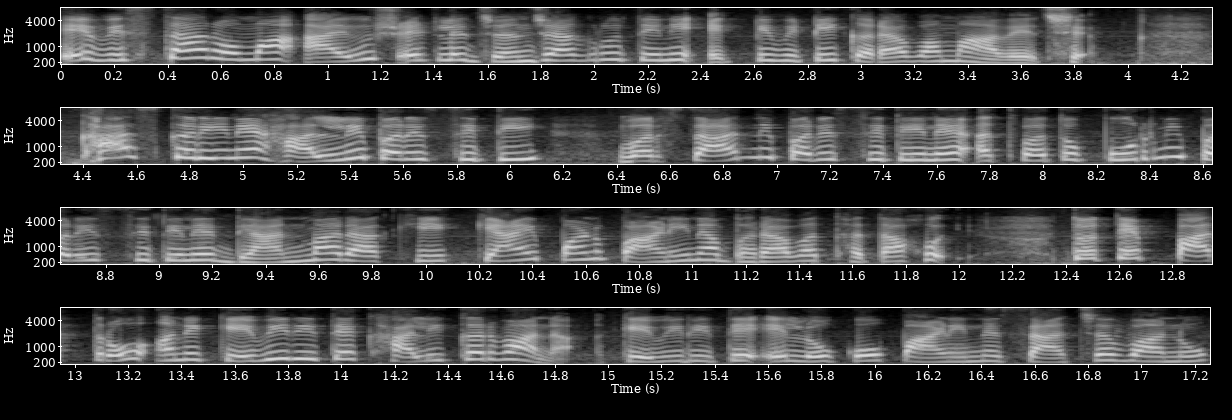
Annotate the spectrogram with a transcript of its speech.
એ વિસ્તારોમાં આયુષ એટલે જનજાગૃતિની એક્ટિવિટી કરાવવામાં આવે છે. ખાસ કરીને હાલની પરિસ્થિતિ, વરસાદની પરિસ્થિતિને અથવા તો પૂરની પરિસ્થિતિને ધ્યાનમાં રાખી ક્યાંય પણ પાણીના ભરાવા થતા હોય, તો તે પાત્રો અને કેવી રીતે ખાલી કરવાના, કેવી રીતે એ લોકો પાણીને સાચવવાનું,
